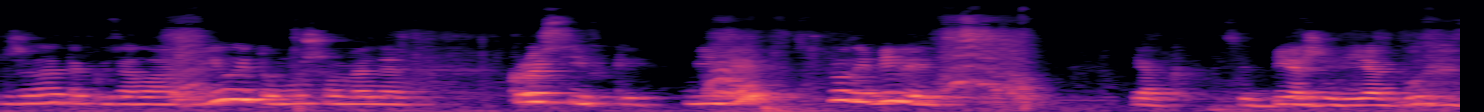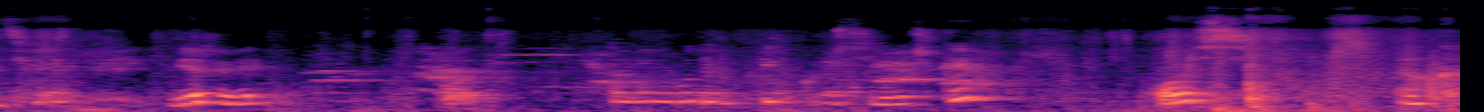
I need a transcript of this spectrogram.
жилетик взяла білий, тому що в мене кросівки білі. Ну, не білі. Як? Це бежеві, як будуть. Бежеві. От. То він буде під кросівочки. Ось так.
